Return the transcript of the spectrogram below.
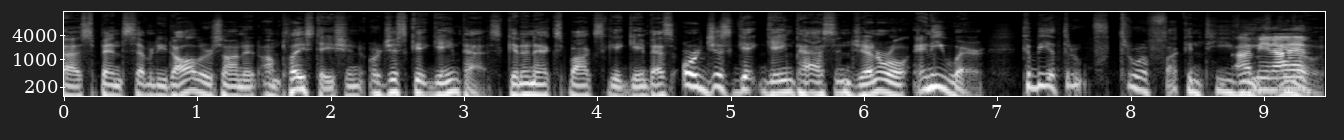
uh, spend $70 on it on PlayStation or just get Game Pass? Get an Xbox, get Game Pass, or just get Game Pass in general anywhere. Could be a through, through a fucking TV. I mean, I have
